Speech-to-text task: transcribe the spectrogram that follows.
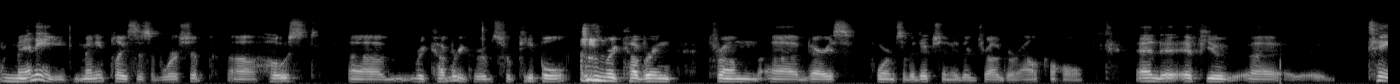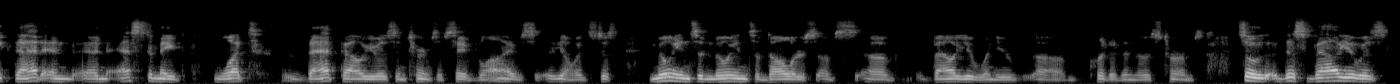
many many places of worship uh, host uh, recovery groups for people recovering from uh, various forms of addiction, either drug or alcohol. And if you uh, take that and, and estimate what that value is in terms of saved lives, you know, it's just millions and millions of dollars of, of value when you uh, put it in those terms. So this value is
